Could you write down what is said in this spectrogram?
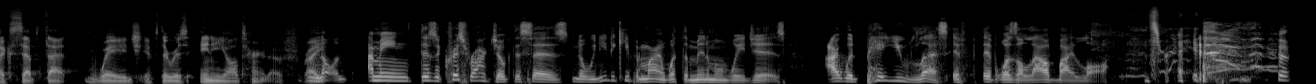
accept that wage if there was any alternative? Right? no, I mean, there's a Chris Rock joke that says, you know, we need to keep in mind what the minimum wage is. I would pay you less if it was allowed by law. That's right.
